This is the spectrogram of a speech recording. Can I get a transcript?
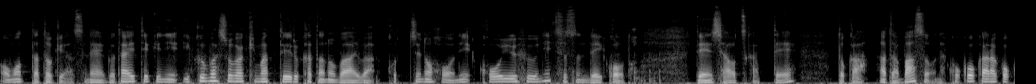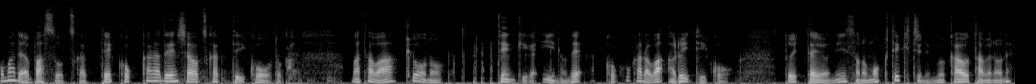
思った時はですね、具体的に行く場所が決まっている方の場合は、こっちの方にこういう風に進んでいこうと。電車を使ってとか、あとはバスをね、ここからここまではバスを使って、ここから電車を使っていこうとか、または今日の天気がいいので、ここからは歩いていこう。といったように、その目的地に向かうためのね、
